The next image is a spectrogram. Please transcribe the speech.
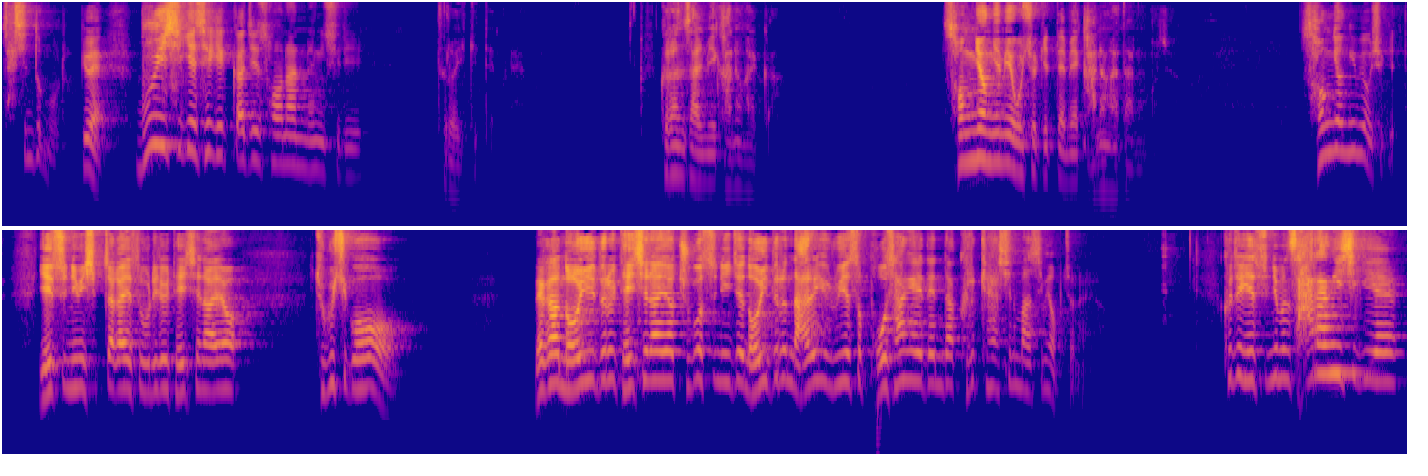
자신도 모르. 왜? 무의식의 세계까지 선한 행실이 들어있기 때문에. 그런 삶이 가능할까? 성령님이 오셨기 때문에 가능하다는 거죠. 성령님이 오셨기 때문에. 예수님이 십자가에서 우리를 대신하여 죽으시고 내가 너희들을 대신하여 죽었으니 이제 너희들은 나를 위해서 보상해야 된다. 그렇게 하시는 말씀이 없잖아요. 그저 예수님은 사랑이시기에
